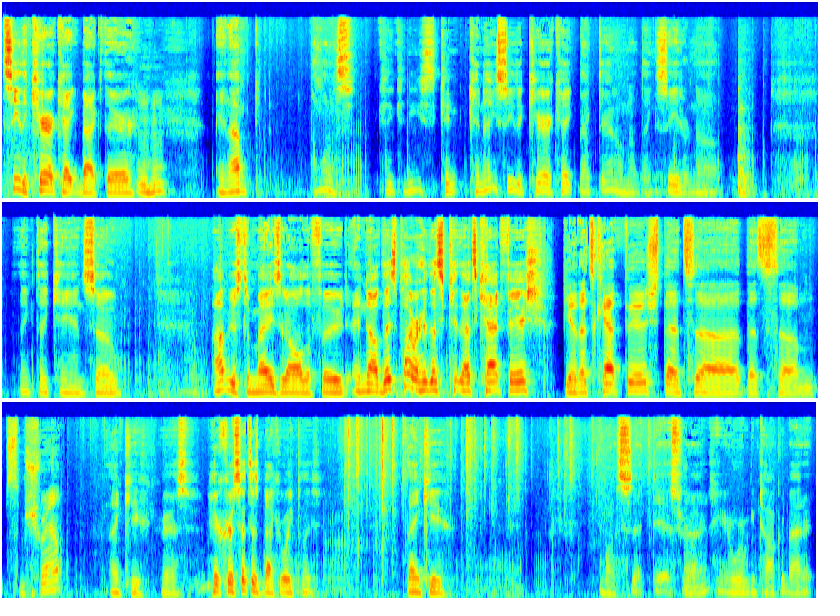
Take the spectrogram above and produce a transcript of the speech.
see the carrot cake back there, and I'm I want to can, can you can can they see the carrot cake back there? I don't know if they can see it or not. I think they can. So I'm just amazed at all the food. And now this plate right here, that's that's catfish. Yeah, that's catfish. That's uh, that's um, some shrimp. Thank you, Chris. Here, Chris, set this back will please? Thank you. I'm gonna set this right here where we can talk about it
